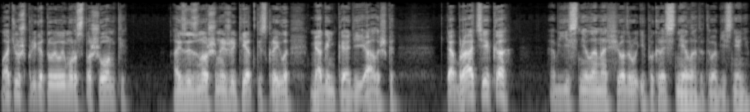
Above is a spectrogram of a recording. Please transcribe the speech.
Мать уж приготовила ему распашонки, а из изношенной жакетки скроила мягонькое одеялышко. «Для братика — объяснила она Федору и покраснела от этого объяснения.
